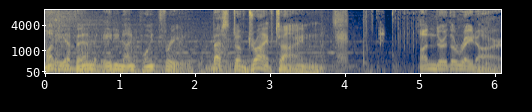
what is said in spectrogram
Money FM 89.3. Best of drive time. Under the radar.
